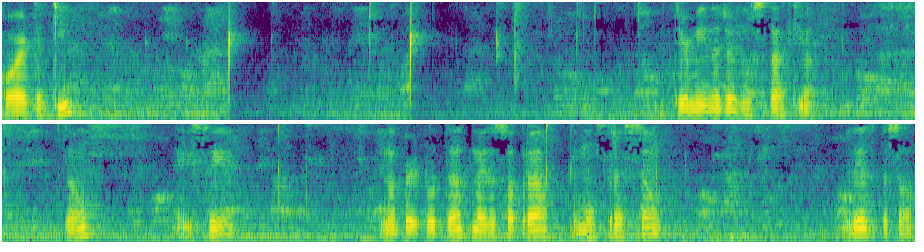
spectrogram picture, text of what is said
Corta aqui. Termina de ajustar aqui, ó. Então, é isso aí, ó. Não apertou tanto, mas é só para demonstração. Beleza, pessoal?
